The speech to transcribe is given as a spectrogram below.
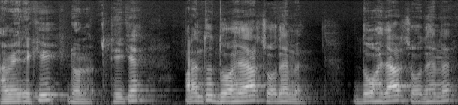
अमेरिकी डॉलर, ठीक है? परंतु 2014 में 2014 में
